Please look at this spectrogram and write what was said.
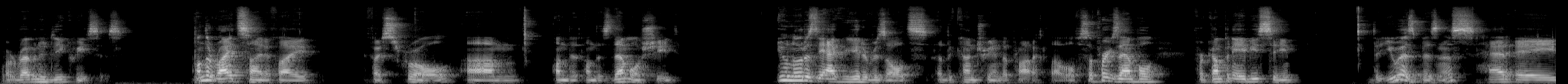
or revenue decreases. On the right side, if I if I scroll um, on the on this demo sheet, you'll notice the aggregated results at the country and the product level. So, for example, for company ABC, the U.S. business had a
